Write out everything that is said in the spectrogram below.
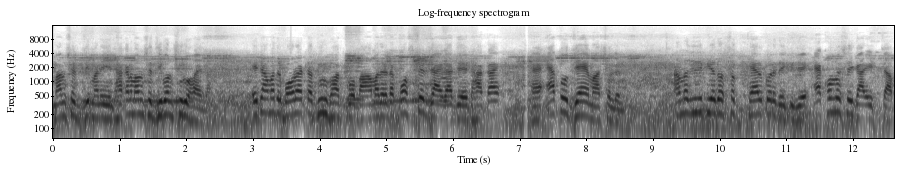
মানুষের মানে ঢাকার মানুষের জীবন শুরু হয় না। এটা আমাদের বড় একটা দুর্ভাগ্য বা আমাদের একটা কষ্টের জায়গা যে ঢাকায় এত জ্যাম আসলে। আমরা যদি প্রিয় দর্শক খেয়াল করে দেখি যে এখনও সেই গাড়ির চাপ।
